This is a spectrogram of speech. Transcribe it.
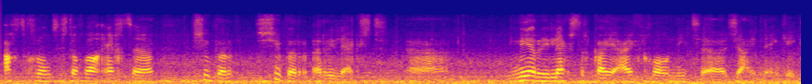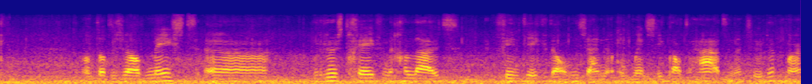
achtergrond is toch wel echt uh, super, super relaxed. Meer relaxter kan je eigenlijk gewoon niet zijn, denk ik. Want dat is wel het meest rustgevende geluid, vind ik dan. Er zijn ook mensen die katten haten natuurlijk. Maar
